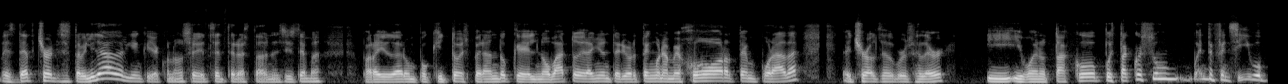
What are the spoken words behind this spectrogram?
es depth chart, es estabilidad, alguien que ya conoce, etcétera, ha estado en el sistema para ayudar un poquito, esperando que el novato del año anterior tenga una mejor temporada, eh, Charles Edwards Heller. Y, y, bueno, Taco, pues Taco es un buen defensivo,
